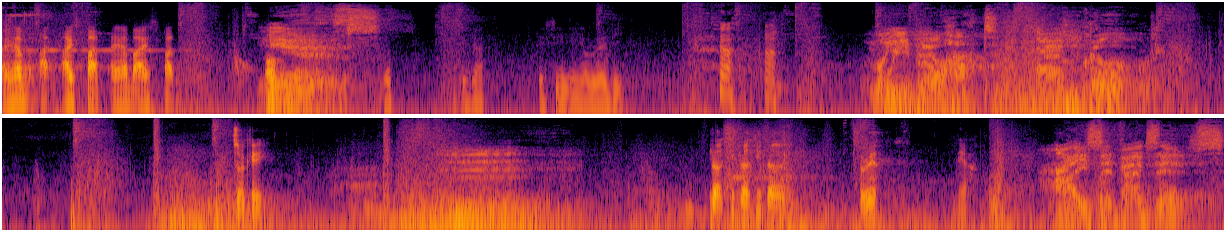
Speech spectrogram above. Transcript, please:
I have I- ice spot. I have ice spot. Oh, Yes. they got. They see me already. We blow hot and cold. It's okay. The hit the hit the career. Yeah. Ice advances.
